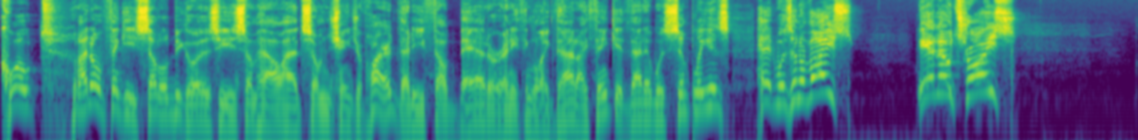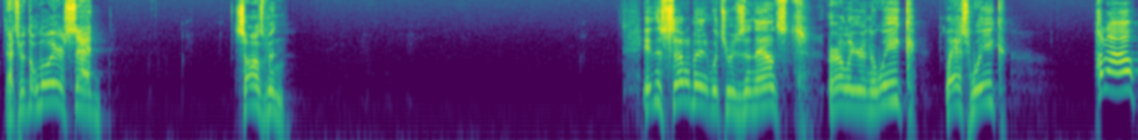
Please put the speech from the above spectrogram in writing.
Quote, I don't think he settled because he somehow had some change of heart, that he felt bad or anything like that. I think it, that it was simply his head was in a vice. He had no choice. That's what the lawyer said. Salzman. In the settlement, which was announced earlier in the week, last week, hello,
